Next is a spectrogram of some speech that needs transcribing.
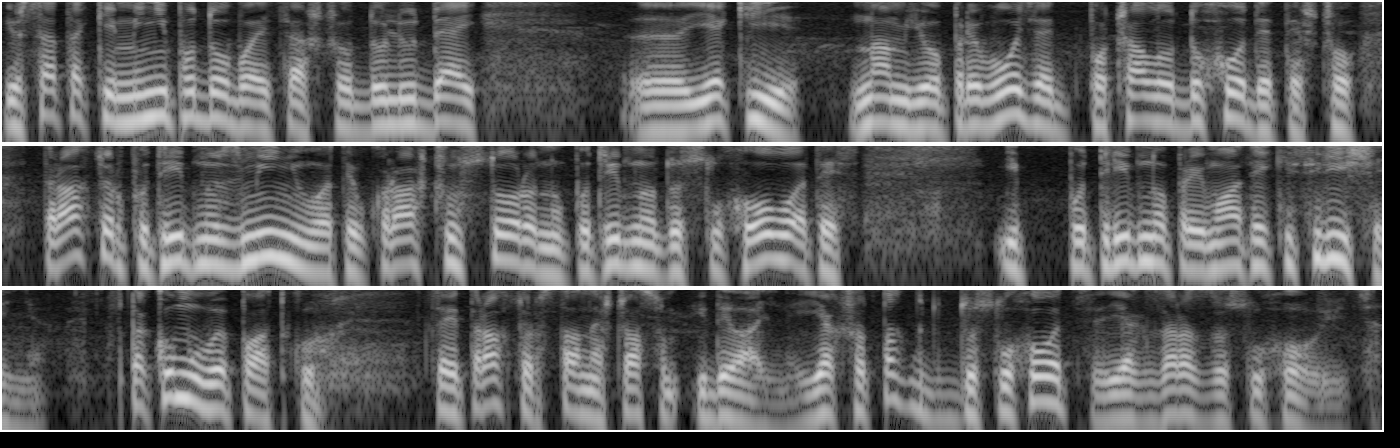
І все-таки мені подобається, що до людей, е, які нам його привозять, почало доходити, що трактор потрібно змінювати в кращу сторону, потрібно дослуховуватись і потрібно приймати якісь рішення. В такому випадку цей трактор стане з часом ідеальний. Якщо так будуть дослуховуватися, як зараз дослуховуються.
